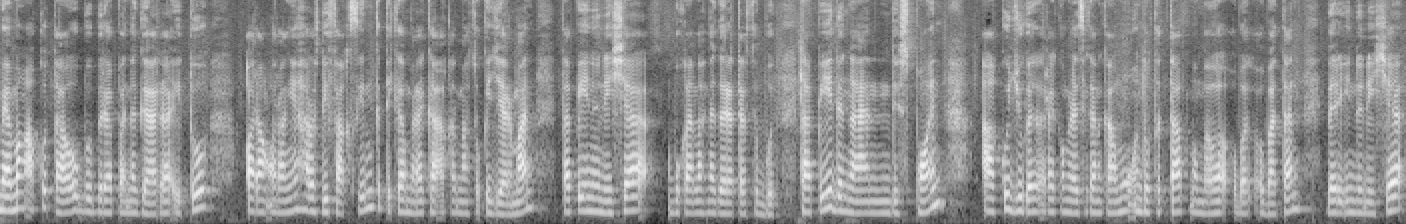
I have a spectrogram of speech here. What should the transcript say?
Memang aku tahu beberapa negara itu orang-orangnya harus divaksin ketika mereka akan masuk ke Jerman, tapi Indonesia bukanlah negara tersebut. Tapi dengan this point, aku juga rekomendasikan kamu untuk tetap membawa obat-obatan dari Indonesia,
